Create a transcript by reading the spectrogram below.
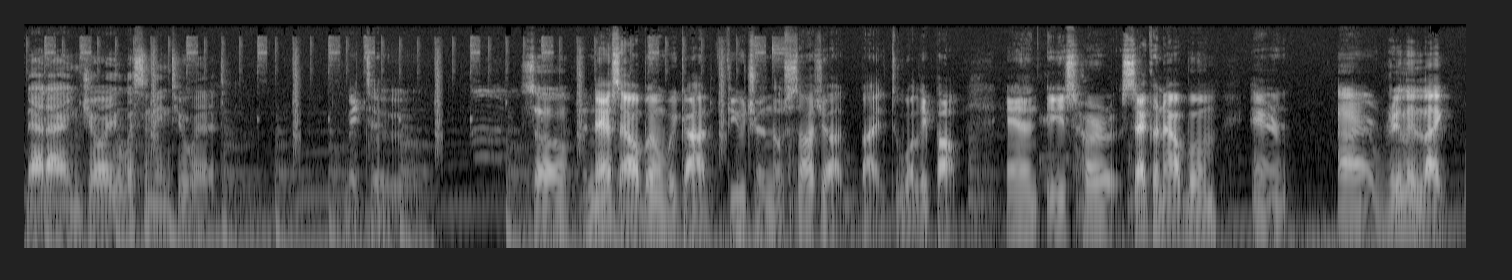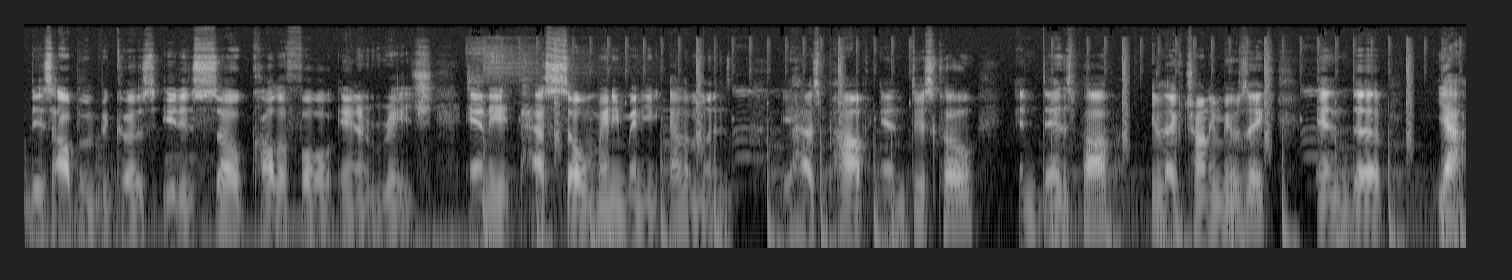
that I enjoy listening to it. Me too. So the next album we got Future Nostalgia by Dua Lipa, and it's her second album, and I really like this album because it is so colorful and rich, and it has so many many elements. It has pop and disco, and dance pop, electronic music, and uh, yeah,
